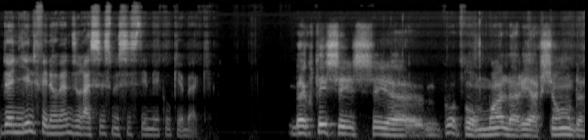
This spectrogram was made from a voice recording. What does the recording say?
de nier le phénomène du racisme systémique au Québec? Bien, écoutez, c'est pour, moi la réaction de,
